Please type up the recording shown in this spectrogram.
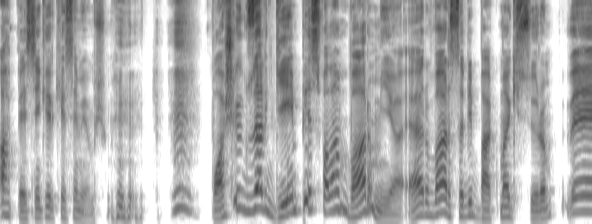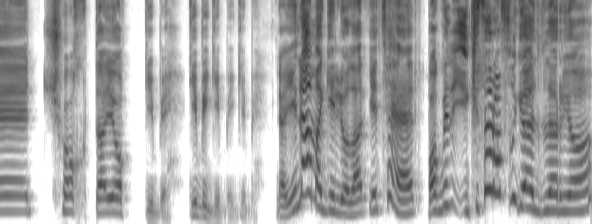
Ah be seninkileri kesemiyormuşum. Başka güzel Game Pass falan var mı ya? Eğer varsa bir bakmak istiyorum. Ve çok da yok gibi. Gibi gibi gibi. Ya yine ama geliyorlar. Yeter. Bak bir de iki taraflı geldiler ya.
